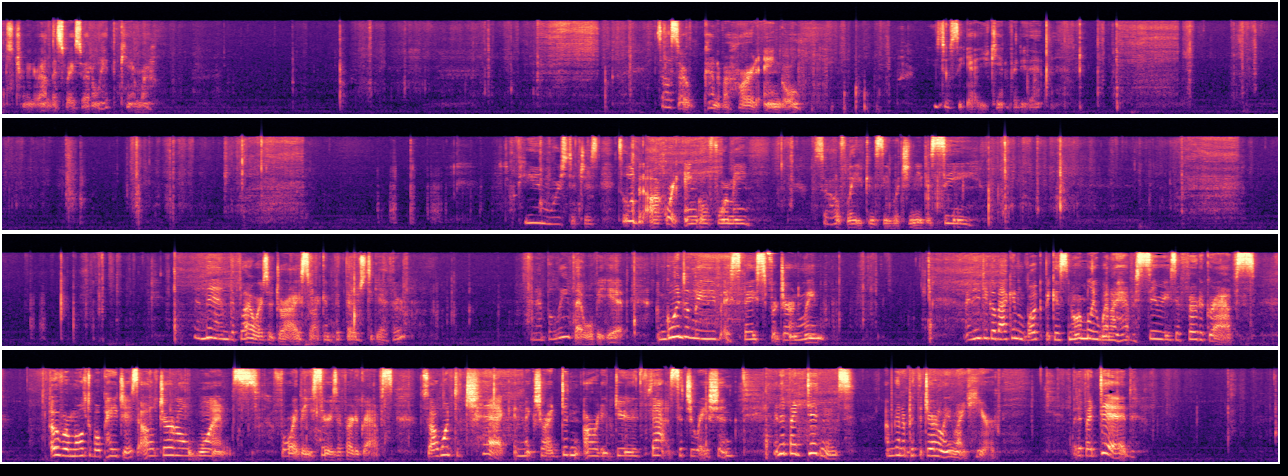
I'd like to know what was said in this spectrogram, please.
Let's turn it around this way so I don't hit the camera. It's also kind of a hard angle. You still see, yeah, you can't if I do that. More stitches. It's a little bit awkward angle for me, so hopefully you can see what you need to see. And then the flowers are dry, so I can put those together. And I believe that will be it. I'm going to leave a space for journaling. I need to go back and look because normally when I have a series of photographs over multiple pages, I'll journal once for the series of photographs. So I want to check and make sure I didn't already do that situation. And if I didn't, I'm going to put the journaling right here. But if I did,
